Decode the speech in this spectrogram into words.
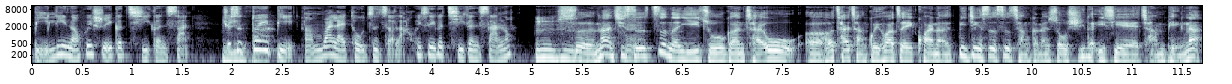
比例呢，会是一个七跟三，就是对比嗯外来投资者啦，会是一个七跟三咯。嗯是，那其实智能遗嘱跟财务呃和财产规划这一块呢，毕竟是市场可能熟悉的一些产品。那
